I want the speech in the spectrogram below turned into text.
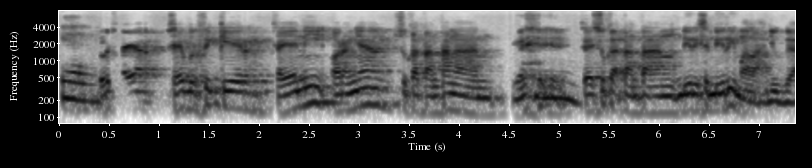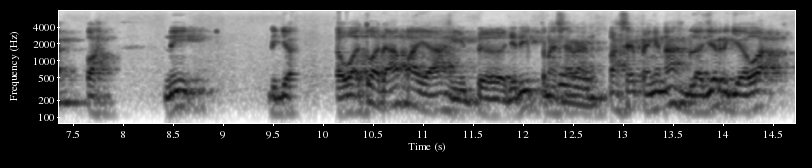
Yeah. Terus saya saya berpikir saya ini orangnya suka tantangan. saya suka tantang diri sendiri malah juga. Wah, ini di Jawa itu ada apa ya gitu. Jadi penasaran. Yeah. saya pengen ah belajar di Jawa.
